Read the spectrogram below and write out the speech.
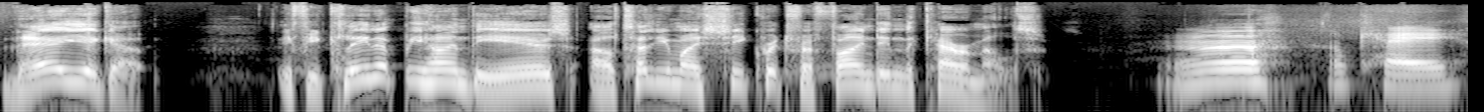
There you go. If you clean up behind the ears, I'll tell you my secret for finding the caramels. Ugh, okay.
